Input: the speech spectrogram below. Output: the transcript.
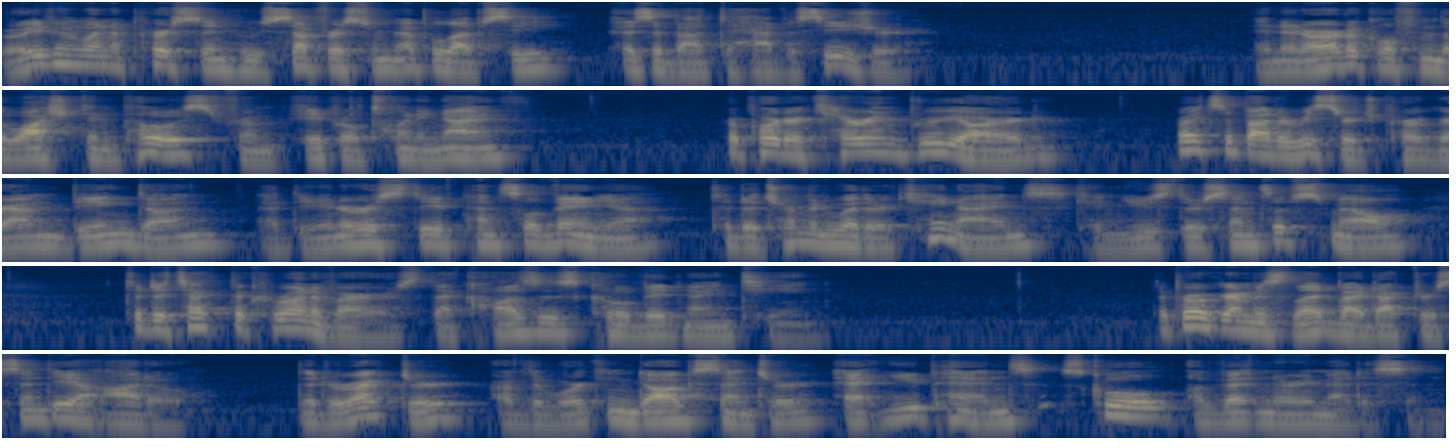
or even when a person who suffers from epilepsy is about to have a seizure. In an article from the Washington Post from April 29th, reporter Karin Brulliard writes about a research program being done at the University of Pennsylvania to determine whether canines can use their sense of smell to detect the coronavirus that causes COVID 19. The program is led by Dr. Cynthia Otto, the director of the Working Dog Center at UPenn's School of Veterinary Medicine.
